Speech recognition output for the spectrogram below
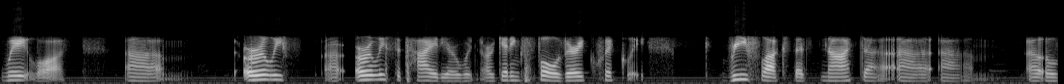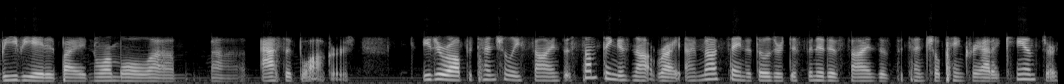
weight loss, um, early uh, early satiety or, or getting full very quickly, reflux that's not uh, uh, um, alleviated by normal um, uh, acid blockers, these are all potentially signs that something is not right. I'm not saying that those are definitive signs of potential pancreatic cancer,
